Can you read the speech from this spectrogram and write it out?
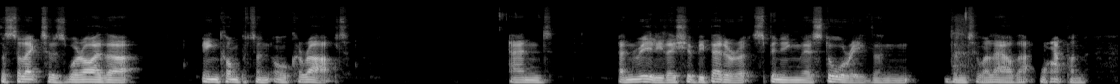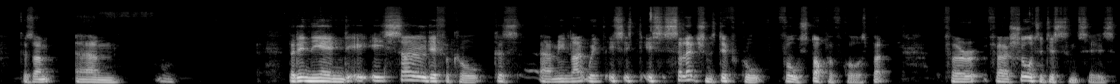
the selectors were either incompetent or corrupt, and and really they should be better at spinning their story than than to allow that to happen. Because I'm, um, but in the end, it, it's so difficult. Because I mean, like with it's, it's, it's selection's difficult, full stop, of course. But for for shorter distances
